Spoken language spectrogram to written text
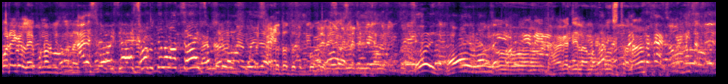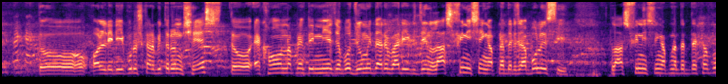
পরে গেলে ঢাকা জেলা নবগঞ্জ থানা তো অলরেডি পুরস্কার বিতরণ শেষ। তো এখন আপনাদের নিয়ে যাব। জমিদার বাড়ির যে লাস্ট ফিনিশিং আপনাদের যা বলেছি লাস্ট ফিনিশিং আপনাদের দেখাবো।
